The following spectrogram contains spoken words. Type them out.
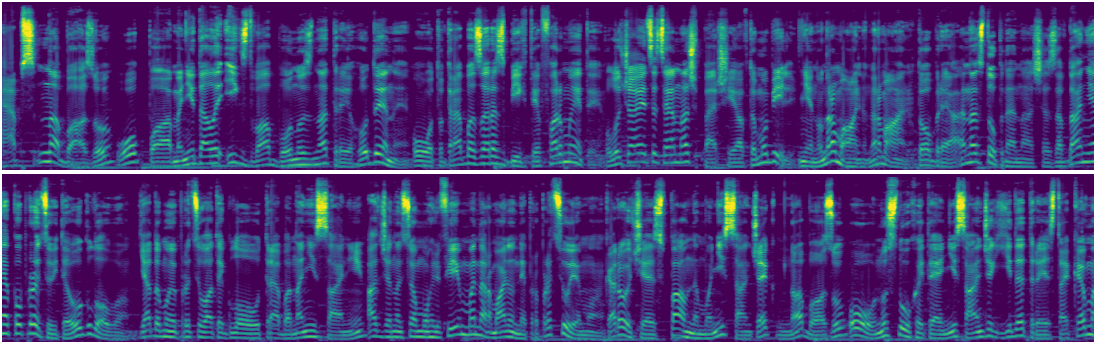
Гепс на базу. Опа, мені дали X2 бонус на 3 години. О, то треба зараз бігти фармити. Получається, це наш перший автомобіль. Ні, ну нормально, нормально. Добре, а наступне наше завдання попрацюйте у Глово. Я думаю, працювати Глоу треба на Нісані, адже на цьому гольфі ми нормально не пропрацюємо. Коротше, спавнимо Нісанчик на базу. О, ну слухайте, Нісанчик їде 300 км.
